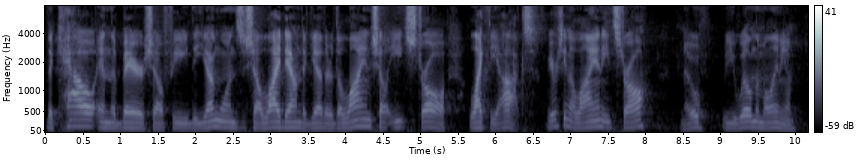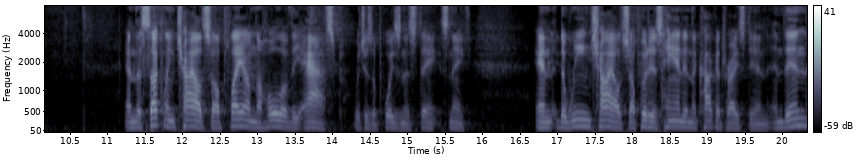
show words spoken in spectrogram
The cow and the bear shall feed. The young ones shall lie down together. The lion shall eat straw like the ox. Have you ever seen a lion eat straw? No. You will in the millennium. And the suckling child shall play on the hole of the asp, which is a poisonous snake. And the weaned child shall put his hand in the cockatrice den, and then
